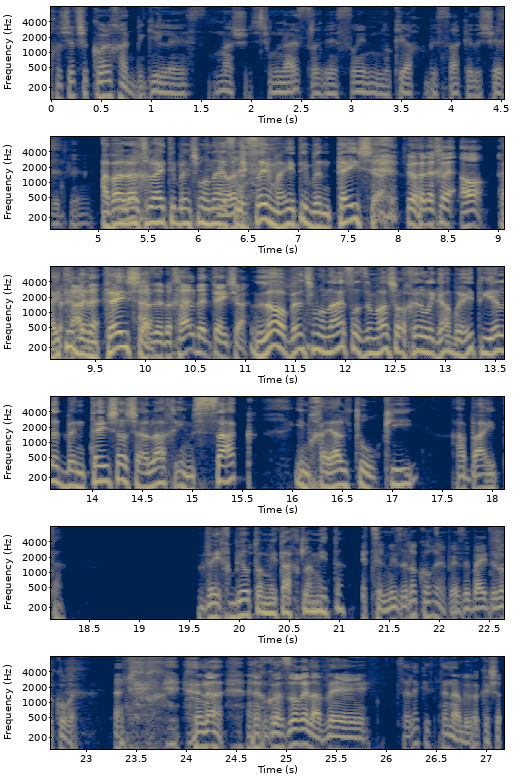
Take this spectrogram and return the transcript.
חושב שכל אחד בגיל אה, משהו, 18 ו-20 לוקח בשק איזה שלד. ו... אבל אז לא הייתי בן 18-20, הייתי בן 9. והולך ל... או, הייתי בן 9. אז זה בכלל בן 9. לא, בן 18 זה משהו אחר לגמרי. הייתי ילד בן 9 שהלך עם שק עם חייל טורקי הביתה. והחביא אותו מתחת למיטה. אצל מי זה לא קורה? באיזה בית זה לא קורה? אנחנו נחזור אליו. צלקת קטנה בבקשה.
